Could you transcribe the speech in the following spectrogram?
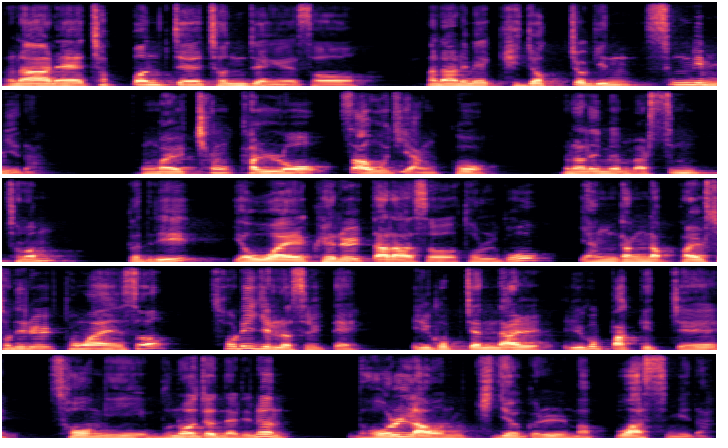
가나안의 첫 번째 전쟁에서 하나님의 기적적인 승리입니다. 정말 창칼로 싸우지 않고 하나님의 말씀처럼 그들이 여호와의 궤를 따라서 돌고 양강나팔 소리를 통하여서 소리 질렀을 때 일곱째 날 일곱 바퀴째 성이 무너져 내리는 놀라운 기적을 맛보았습니다.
